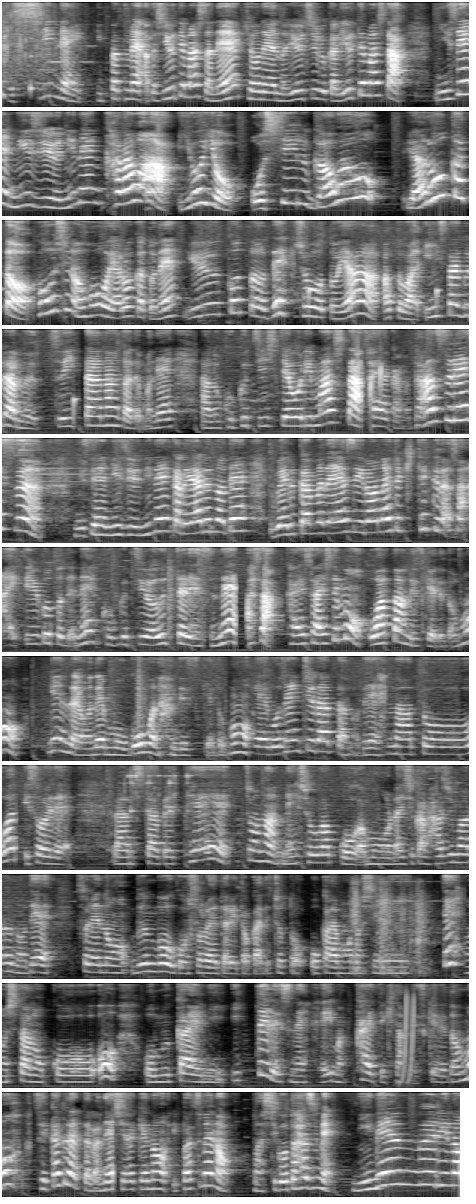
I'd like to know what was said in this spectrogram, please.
す。イエーイ。新年一発目私言うてましたね。去年の YouTube から言うてました。2022年からはいよいよ教える側をやろうかと、講師の方をやろうかとね、いうことで、ショートや、あとはインスタグラム、ツイッターなんかでもね、あの、告知しておりました。さやかのダンスレッスン、2022年からやるので、ウェルカムです。いろんな人来てくださいっていうことでね、告知を打ってですね、朝開催しても終わったんですけれども、現在はね、もう午後なんですけども、えー、午前中だったので、その後は急いで、ランチ食べて、長男ね、小学校がもう来週から始まるので、それの文房具を揃えたりとかでちょっとお買い物しに行って、下の子をお迎えに行ってですね、今帰ってきたんですけれども、せっかくだったらね、年明けの一発目の、まあ、仕事始め、2年ぶりの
